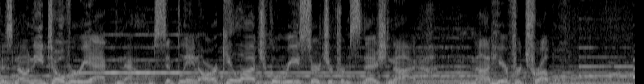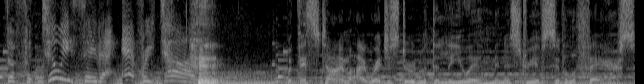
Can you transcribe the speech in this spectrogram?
There's no need to overreact now. I'm simply an archaeological researcher from Snezhnaya. I'm not here for trouble. The Fatui say that every time. But this time, I registered with the Liyue Ministry of Civil Affairs.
